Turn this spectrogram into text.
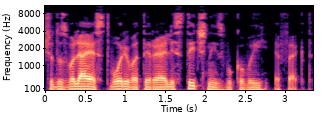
що дозволяє створювати реалістичний звуковий ефект.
